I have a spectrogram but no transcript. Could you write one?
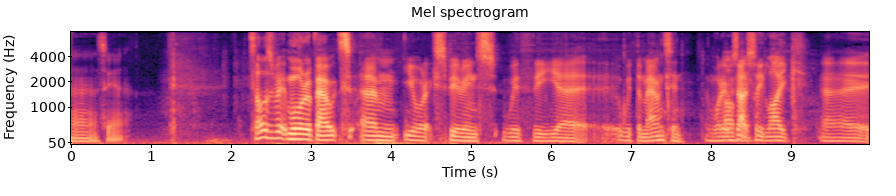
Uh, so yeah Tell us a bit more about um, your experience with the uh, with the mountain and what it was actually like uh,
